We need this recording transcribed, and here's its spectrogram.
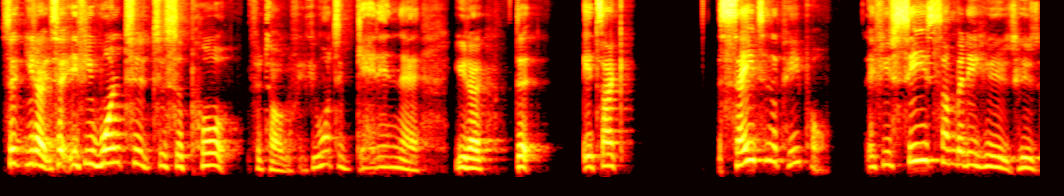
So, you know, so if you want to, to support photography, if you want to get in there, you know, that it's like, say to the people, if you see somebody who's, who's,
